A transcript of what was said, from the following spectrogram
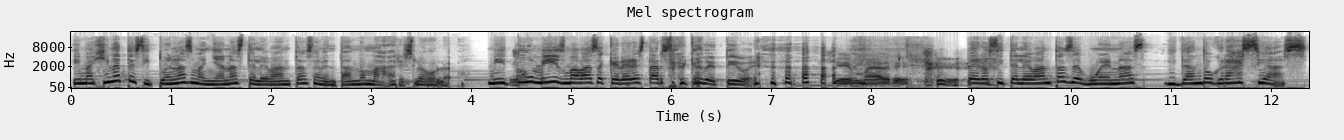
Imagínate si tú en las mañanas te levantas aventando madres luego, luego. Ni tú misma vas a querer estar cerca de ti, güey. Qué madre. Pero si te levantas de buenas y dando gracias.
